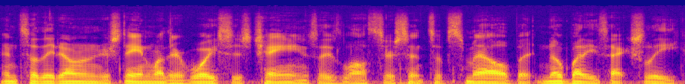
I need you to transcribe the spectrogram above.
And so they don't understand why their voice has changed. They've lost their sense of smell, but nobody's actually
